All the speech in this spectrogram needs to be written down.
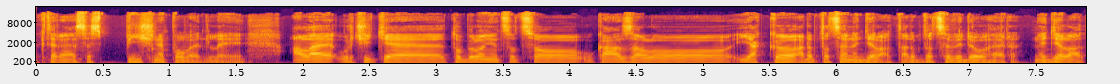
které se spíš nepovedly, ale určitě to bylo něco, co ukázalo, jak adaptace nedělat, adaptace videoher nedělat.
